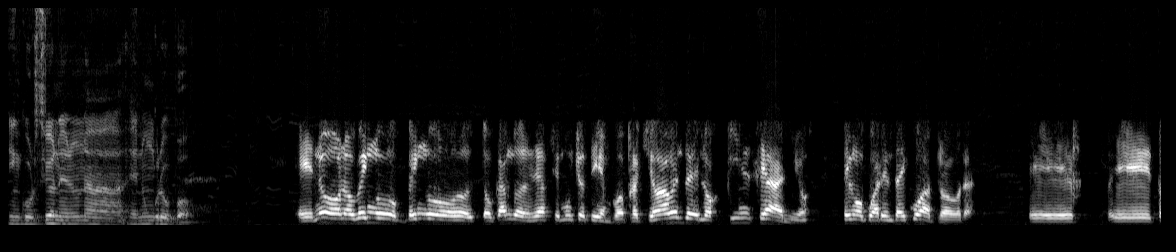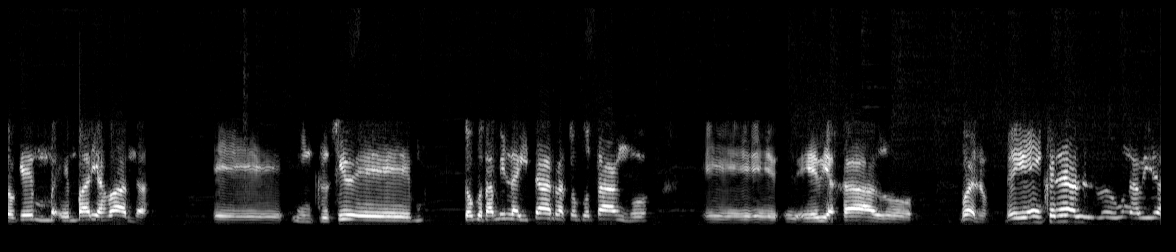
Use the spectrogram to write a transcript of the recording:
incursión en, una, en un grupo? Eh, no, no, vengo, vengo tocando desde hace mucho tiempo, aproximadamente de los 15 años. Tengo 44 ahora. Eh, eh, toqué en, varias bandas. Eh, inclusive toco también la guitarra, toco tango. eh, he viajado. Bueno, eh, en general una vida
